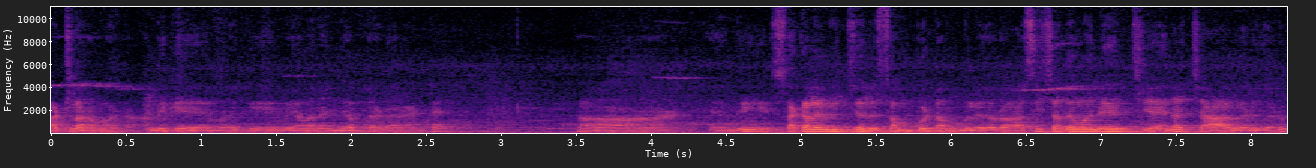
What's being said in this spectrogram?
అట్లా అనమాట అందుకే మనకి ఏమని చెప్తాడంటే అంటే ఏంది? సకల విద్యలు సంపుటంబులు రాసి చదవనేర్చి అయినా చావెరుగరు.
